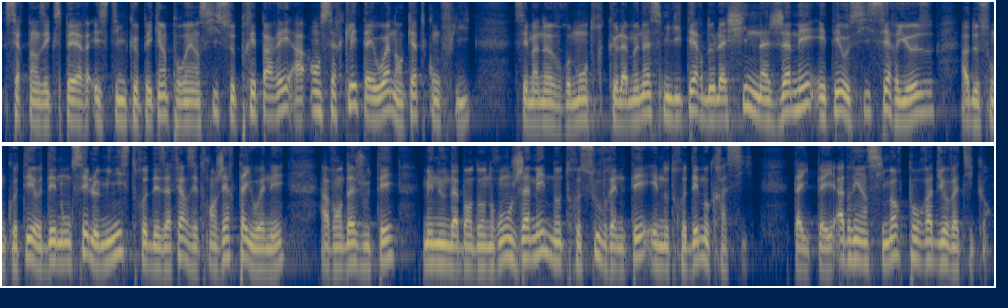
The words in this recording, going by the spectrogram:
Certains experts estiment que Pékin pourrait ainsi se préparer à encercler Taïwan en cas de conflit. Ces manœuvres montrent que la menace militaire de la Chine n'a jamais été aussi sérieuse, a de son côté dénoncé le ministre des Affaires étrangères taïwanais, avant d'ajouter « Mais nous n'abandonnerons jamais notre souveraineté et notre démocratie ». Taipei, Adrien Simor pour Radio Vatican.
